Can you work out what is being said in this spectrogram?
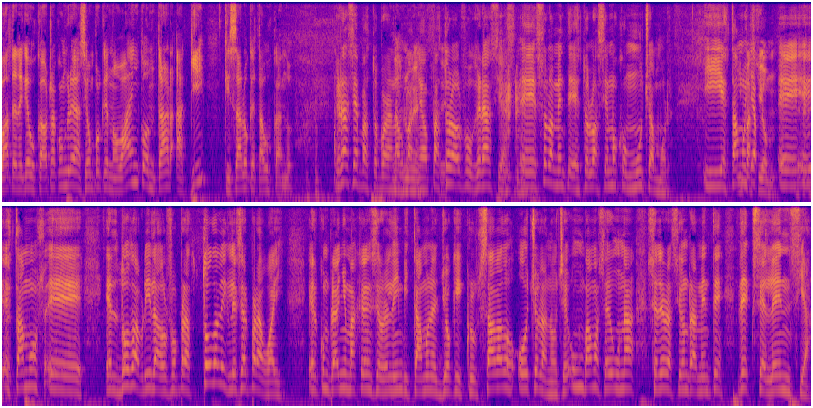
va a tener que buscar otra congregación porque no va a encontrar aquí quizá lo que está buscando. Gracias, pastor, por habernos acompañado. Pastor Adolfo, gracias. Eh, solamente esto lo hacemos con mucho amor y estamos ya eh, eh, estamos eh, el 2 de abril Adolfo para toda la iglesia del Paraguay. El cumpleaños más que vencedor le invitamos en el Jockey Club sábado 8 de la noche. Un, vamos a hacer una celebración realmente de excelencia.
